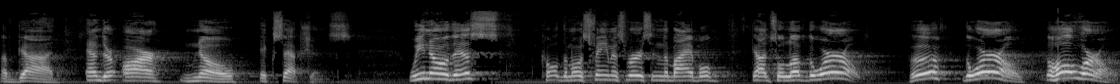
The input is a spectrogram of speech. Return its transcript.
of God. And there are no exceptions. We know this, called the most famous verse in the Bible God so loved the world. Who? The world, the whole world.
